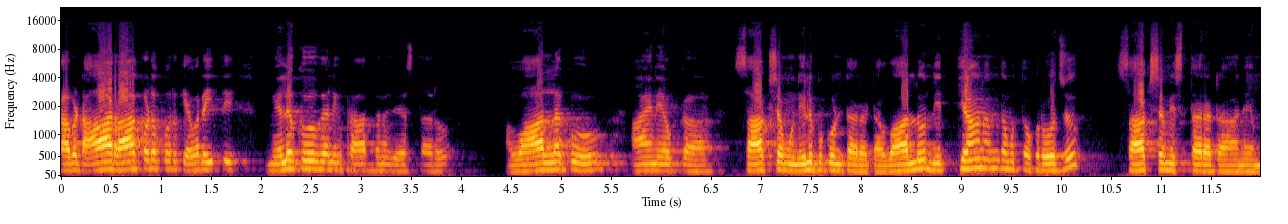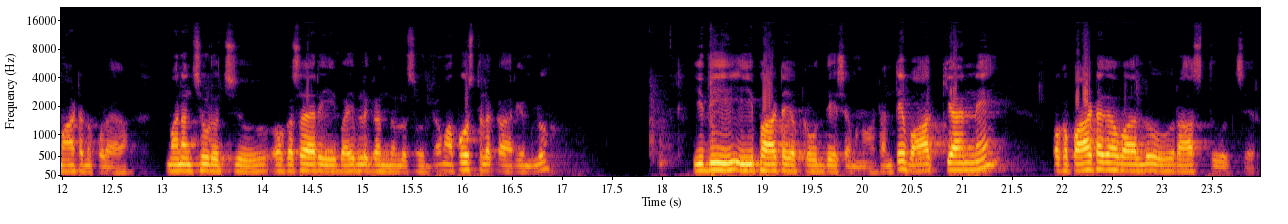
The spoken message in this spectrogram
కాబట్టి ఆ రాకడ కొరకు ఎవరైతే మెలకువగలిగి ప్రార్థన చేస్తారో వాళ్ళకు ఆయన యొక్క సాక్ష్యము నిలుపుకుంటారట. వాళ్ళు నిత్యానందముతో ఒకరోజు సాక్ష్యం ఇస్తారట అనే మాటను కూడా మనం చూడొచ్చు. ఒకసారి బైబిల్ గ్రంథంలో చూద్దాం. అపోస్తుల కార్యములు. ఇది ఈ పాట యొక్క ఉద్దేశం అన్నమాట. అంటే వాక్యాన్నే ఒక పాటగా వాళ్ళు రాస్తూ వచ్చారు.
